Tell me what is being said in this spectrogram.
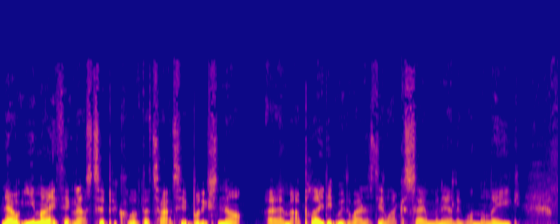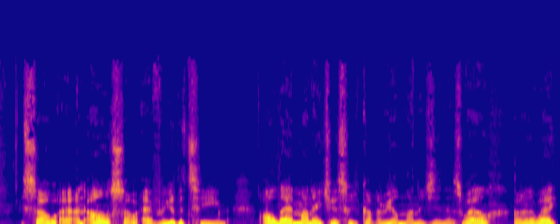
Now you might think that's typical of the tactic, but it's not. Um, I played it with Wednesday, like I say, and we nearly won the league. So, uh, and also every other team, all their managers, we've got the real managers in as well, by the way,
